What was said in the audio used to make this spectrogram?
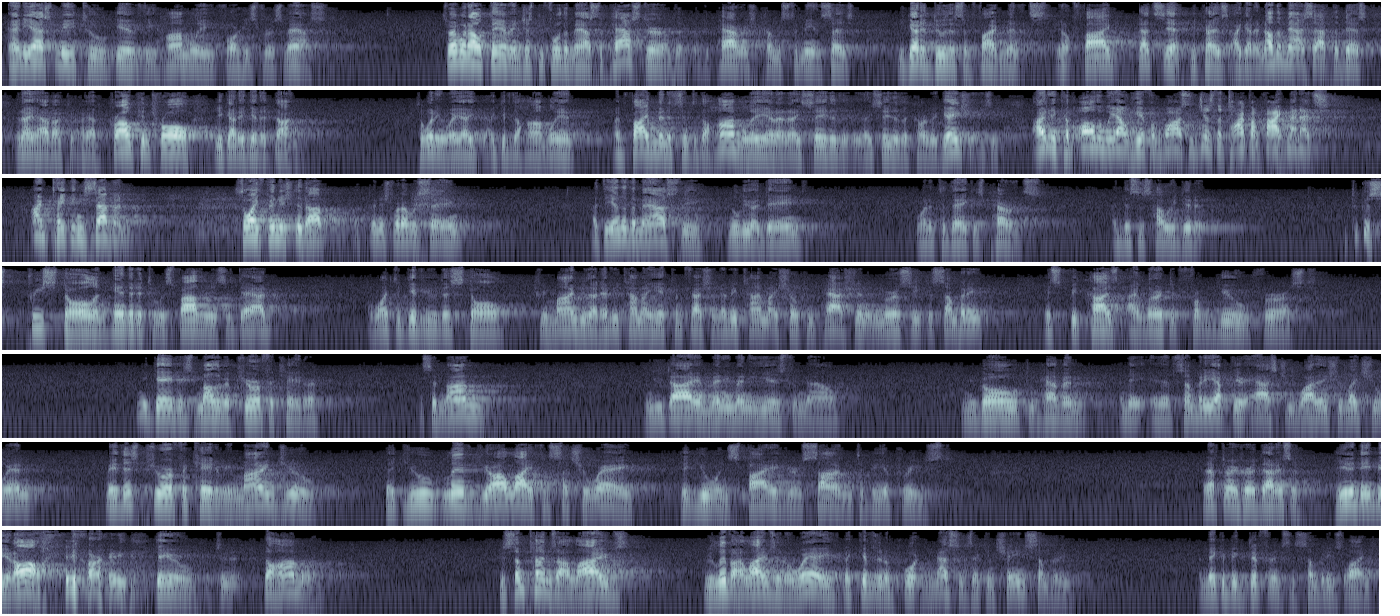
And he asked me to give the homily for his first Mass. So I went out there, and just before the Mass, the pastor of the, of the parish comes to me and says, You got to do this in five minutes. You know, five, that's it, because I got another Mass after this, and I have, a, I have crowd control. You got to get it done. So anyway, I, I give the homily, and I'm five minutes into the homily, and I say to the, I say to the congregation, I say, I didn't come all the way out here from Boston just to talk for five minutes. I'm taking seven. So I finished it up. I finished what I was saying. At the end of the Mass, the newly ordained wanted to thank his parents. And this is how he did it. He took his priest stole and handed it to his father, and he said, Dad, I want to give you this stole to remind you that every time I hear confession, every time I show compassion and mercy to somebody, it's because I learned it from you first. And he gave his mother a purificator he said, Mom, when you die in many, many years from now, and you go to heaven, and, they, and if somebody up there asks you why they should let you in, may this purificator remind you that you lived your life in such a way that you inspired your son to be a priest. And after I heard that, I said, he didn't need me at all. he already gave to the homily. Because sometimes our lives we live our lives in a way that gives an important message that can change somebody and make a big difference in somebody's life.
